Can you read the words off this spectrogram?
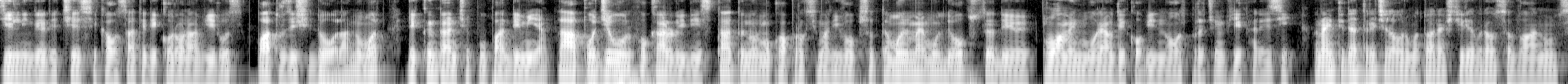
zilnic de decese cauzate de coronavirus, 42 la număr, de când a început pandemia. La apogeul focarului din stat, în urmă cu aproximativ 8 săptămâni, mai mult de 800 de oameni mureau de COVID-19 în fiecare zi. Înainte de a trece la următoarea știre, vreau să vă anunț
